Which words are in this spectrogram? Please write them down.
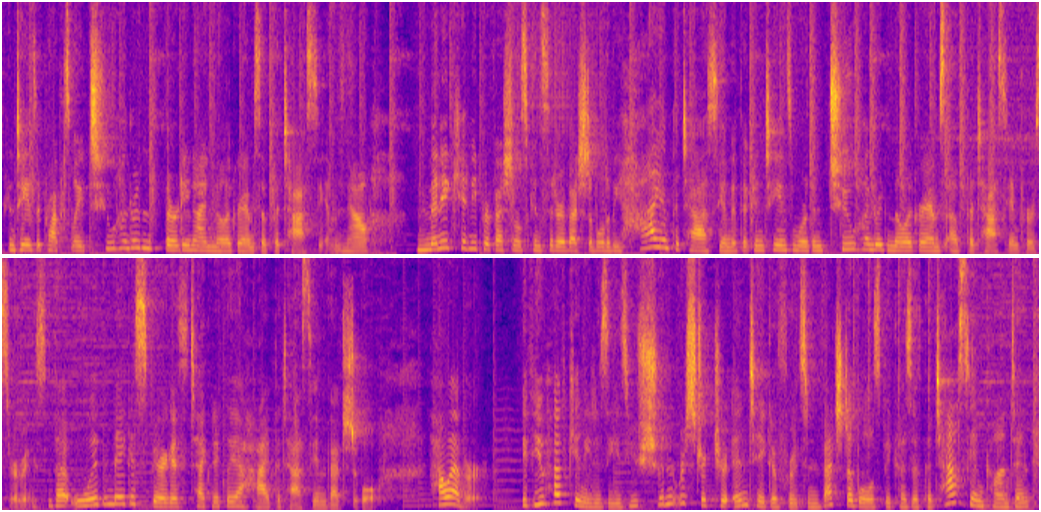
contains approximately 239 milligrams of potassium. Now, Many kidney professionals consider a vegetable to be high in potassium if it contains more than 200 milligrams of potassium per serving, so that would make asparagus technically a high potassium vegetable. However, if you have kidney disease, you shouldn't restrict your intake of fruits and vegetables because of potassium content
